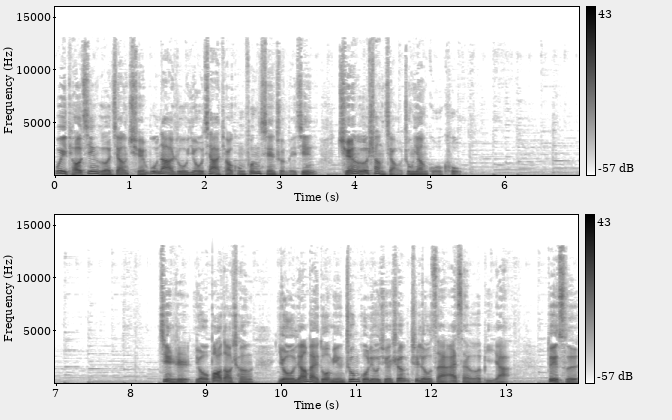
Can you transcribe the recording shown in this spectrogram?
未调金额将全部纳入油价调控风险准备金，全额上缴中央国库。近日有报道称，有两百多名中国留学生滞留在埃塞俄比亚。对此，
